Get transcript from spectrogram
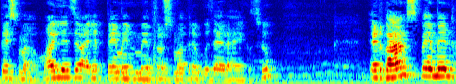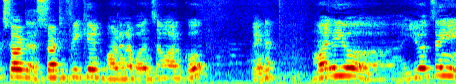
त्यसमा मैले चाहिँ अहिले पेमेन्ट मेथड्स मात्रै बुझाइरहेको छु। एडभान्स पेमेन्ट सर्टिफिकेट भनेर भन्छ अर्को होइन? मैले यो यो चाहिँ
